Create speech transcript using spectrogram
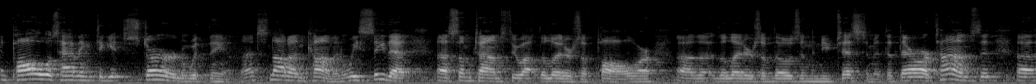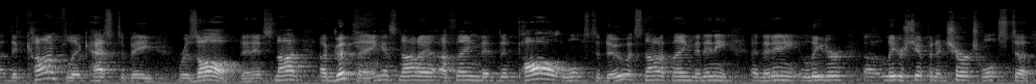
And Paul was having to get stern with them. That's not uncommon. We see that uh, sometimes throughout the letters of Paul or uh, the, the, letters of those in the New Testament, that there are times that uh, the conflict has to be resolved. And it's not a good thing. It's not a, a, thing that, that Paul wants to do. It's not a thing that any, that any leader, uh, leadership in a church wants to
